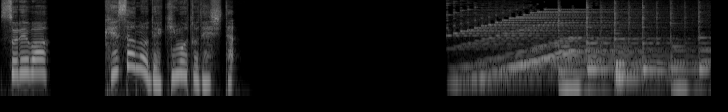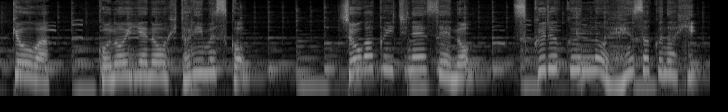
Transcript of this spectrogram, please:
それは今朝の出来事でした。今日はこの家の一人息子小学1年生のつくるくんの遠足の日。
